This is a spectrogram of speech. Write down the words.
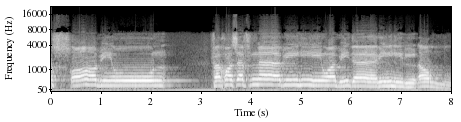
الصابرون. فخسفنا به وبداره الأرض.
